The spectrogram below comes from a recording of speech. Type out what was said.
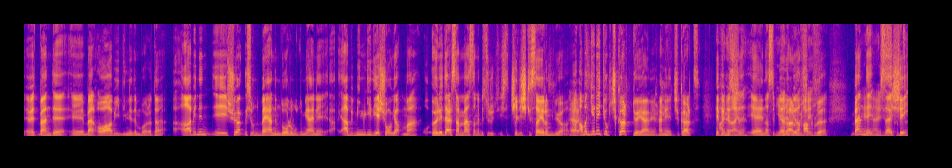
Evet ben de e, ben o abiyi dinledim bu arada. Abinin e, şu yaklaşımını beğendim doğru buldum. Yani abi milli diye şov yapma. Öyle dersen ben sana bir sürü işte çelişki sayarım diyor. Evet. Ama gerek yok çıkart diyor yani. Hani çıkart. Hepimiz Aynen, e, nasiplenelim Yararlı diyor. bir şey. Haklı. Ben de Enerji mesela sıkıntı. şey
